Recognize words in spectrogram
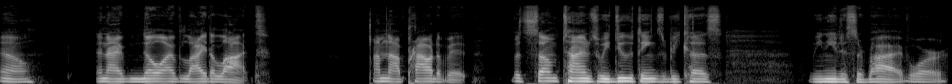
You know, and I know I've lied a lot. I'm not proud of it. But sometimes we do things because we need to survive or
